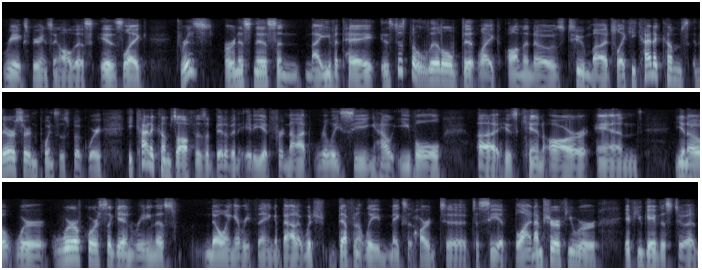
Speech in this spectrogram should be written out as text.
re experiencing all this is like Drizzt earnestness and naivete is just a little bit like on the nose too much. Like he kind of comes there are certain points in this book where he kind of comes off as a bit of an idiot for not really seeing how evil uh, his kin are and you know, we're we're of course again reading this knowing everything about it, which definitely makes it hard to to see it blind. I'm sure if you were if you gave this to a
